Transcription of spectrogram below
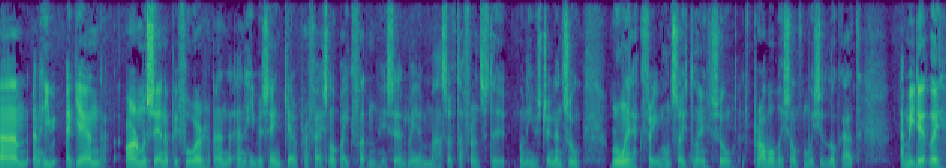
Um, and he again, Arm was saying it before, and and he was saying get a professional bike fitting. He said it made a massive difference to when he was training. So we're only like three months out now, so it's probably something we should look at immediately.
